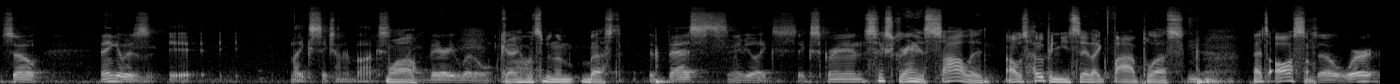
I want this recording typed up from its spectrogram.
So I think it was eh, like six hundred bucks. Wow. Like, very little. Okay, Um, what's been the best? The best? Maybe like six grand. Six grand is solid. I was hoping you'd say like five plus. Yeah. That's awesome. So we're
